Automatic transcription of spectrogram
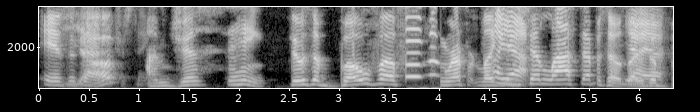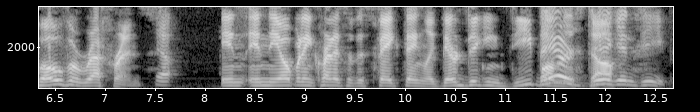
Isn't that interesting? I'm just saying. There was a Bova reference, like Oh, yeah. you said last episode. Yeah, was yeah. a Bova reference yeah, in in the opening credits of this fake thing. Like they're digging deep they on are this stuff, They're digging deep.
